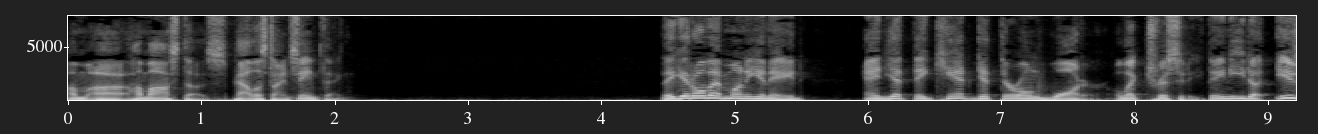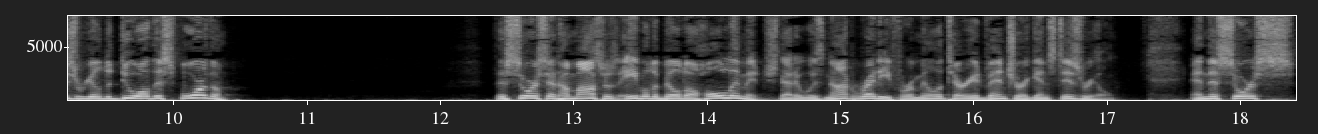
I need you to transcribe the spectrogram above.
Uh, Hamas does. Palestine, same thing. They get all that money in aid and yet they can't get their own water, electricity. They need uh, Israel to do all this for them. The source said Hamas was able to build a whole image that it was not ready for a military adventure against Israel. And this source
